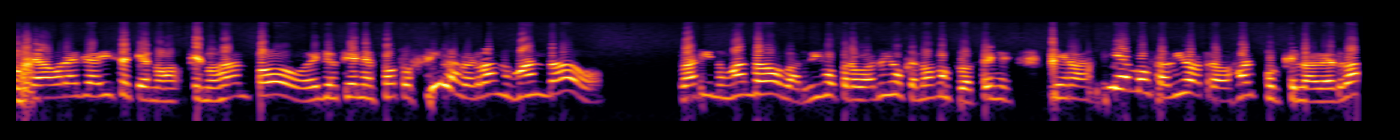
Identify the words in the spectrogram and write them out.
O sea, ahora ella dice que nos, que nos dan todo, ellos tienen fotos. Sí, la verdad, nos han dado y nos han dado barbijo, pero barbijo que no nos protege. Pero así hemos salido a trabajar porque la verdad,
